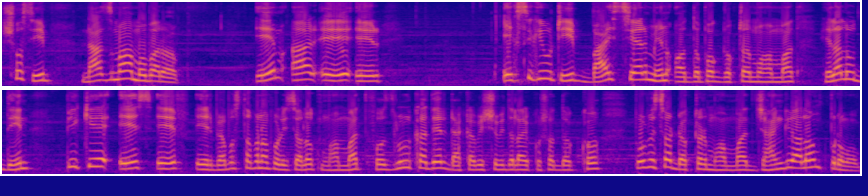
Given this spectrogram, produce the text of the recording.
সচিব নাজমা মোবারক। এম আর এ এর এক্সিকিউটিভ ভাইস চেয়ারম্যান অধ্যাপক ডক্টর মোহাম্মদ হেলাল উদ্দিন পিকেএসএফ এর ব্যবস্থাপনা পরিচালক মোহাম্মদ ফজলুল কাদের, ঢাকা বিশ্ববিদ্যালয়ের কোষাধ্যক্ষ প্রফেসর ডক্টর মোহাম্মদ জাহাঙ্গীর আলম প্রমুখ।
